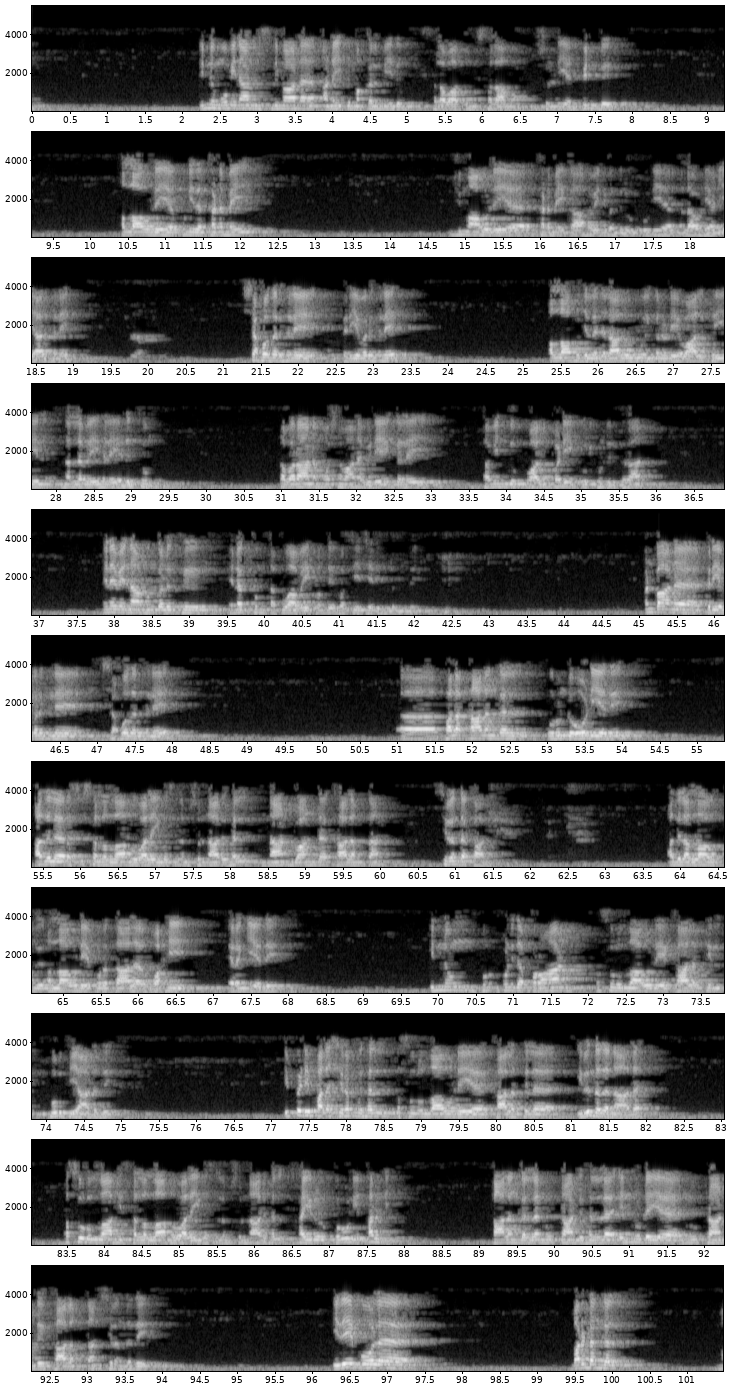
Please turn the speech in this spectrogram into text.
இன்னும் மோமினான் முஸ்லிமான அனைத்து மக்கள் மீதும் செலவாத்தும் சலாமும் சொல்லியன் பின்பு அல்லாவுடைய புனித கடமை ஜும்மாவுடைய கடமைக்காக வேண்டி வந்திருக்கக்கூடிய அல்லாவுடைய அடியார்களே சகோதரர்களே பெரியவர்களே அல்லாஹு ஜல்ல ஜலாலுகு எங்களுடைய வாழ்க்கையில் நல்லவைகளை எடுத்தும் தவறான மோசமான விடயங்களை கவிந்தும் வாழும்படி கூறிக்கொண்டிருக்கிறான். எனவே நான் உங்களுக்கு எனக்கும் தக்குவாவை கொண்டு வசிய செய்து கொள்கின்றேன். அன்பான பெரியவர்களே சகோதரர்களே பல காலங்கள் உருண்டு ஓடியது. அதில் ரசூசல்லாஹு அலை வசலம் சொன்னார்கள் நான் வாழ்ந்த காலம்தான். சிறந்த காலம். அதில் அல்லாவுக்கு அல்லாவுடைய புறத்தால வகை இறங்கியது. இன்னும் புனித புரான் ரசூலுல்லாவுடைய காலத்தில் பூர்த்தியானது. இப்படி பல சிறப்புகள் ரசூலுல்லாவுடைய காலத்தில் இருந்ததனால ரசூலுல்லாஹி சல்லாஹு அலை வசலம் சொன்னார்கள் ஹைருல் குரூனி ஹர்தி காலங்கள்ல நூற்றாண்டுகள்ல என்னுடைய நூற்றாண்டு காலம்தான் சிறந்தது. இதே போல வருடங்கள்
